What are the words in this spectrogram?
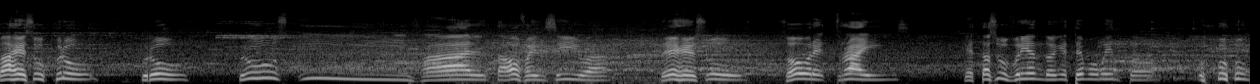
Va Jesús Cruz. Cruz. Cruz. Y falta ofensiva de Jesús sobre Trice que está sufriendo en este momento un,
